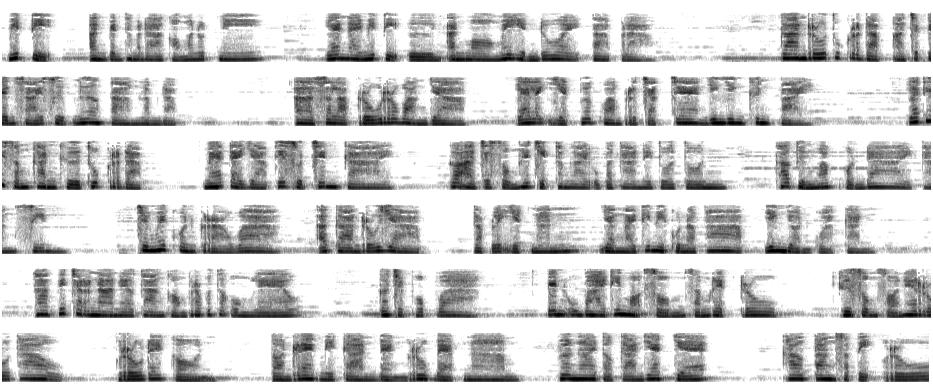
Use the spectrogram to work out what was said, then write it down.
มิติอันเป็นธรรมดาของมนุษย์นี้ และในมิติอื่นอันมองไม่เห็นด้วยตาเปล่า การรู้ทุกระดับอาจจะเป็นสายสืบเนื่องตามลำดับ อาจสลับรู้ระหว่างหยาบและละเอียดเพื่อความประจักษ์แจ้งยิ่งยิ่งขึ้นไป และที่สำคัญคือทุกระดับ แม้แต่หยาบที่สุดเช่นกาย ก็อาจจะส่งให้จิตทำลายอุปทานในตัวตน เข้าถึงมรรคผลได้ทั้งสิ้น จึงไม่ควรกล่าวว่า อาการรู้หยาบกับละเอียดนั้นอย่างไหนที่มีคุณภาพยิ่งหย่อนกว่ากัน หากพิจารณาแนวทางของพระพุทธองค์แล้ว ก็จะพบว่า เป็นอุบายที่เหมาะสมสำเร็จรูป คือทรงสอนให้รู้เท่า รู้ได้ก่อน ตอนแรกมีการแบ่งรูปแบบนาม เพื่อง่ายต่อการแยกแยะ เข้าตั้งสติรู้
